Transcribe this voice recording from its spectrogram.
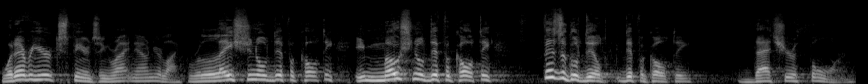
whatever you're experiencing right now in your life relational difficulty, emotional difficulty, physical difficulty that's your thorn.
